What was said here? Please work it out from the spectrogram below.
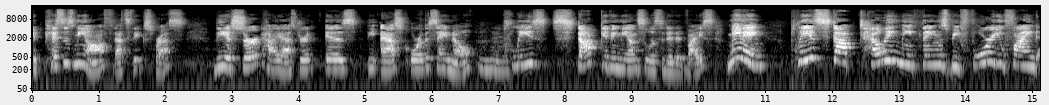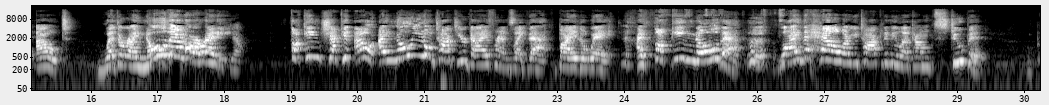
It pisses me off. That's the express. The assert, hi Astrid, is the ask or the say no. Mm-hmm. Please stop giving me unsolicited advice. Meaning, please stop telling me things before you find out whether I know them already Yeah. fucking check it out. I know you don't talk to your guy friends like that, by the way. I fucking know that. Why the hell are you talking to me like I'm stupid?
